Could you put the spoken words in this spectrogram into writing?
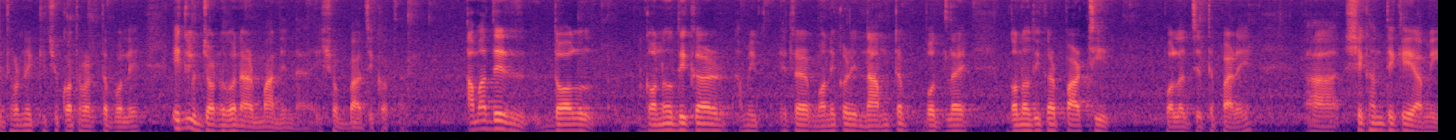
এই ধরনের কিছু কথাবার্তা বলে, এগুলো জনগণ আর মানে না এইসব বাজে কথা। আমাদের দল গণ অধিকার, আমি এটা মনে করি নামটা বদলায়, গণ অধিকার পার্টি বলা যেতে পারে। সেখান থেকে আমি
